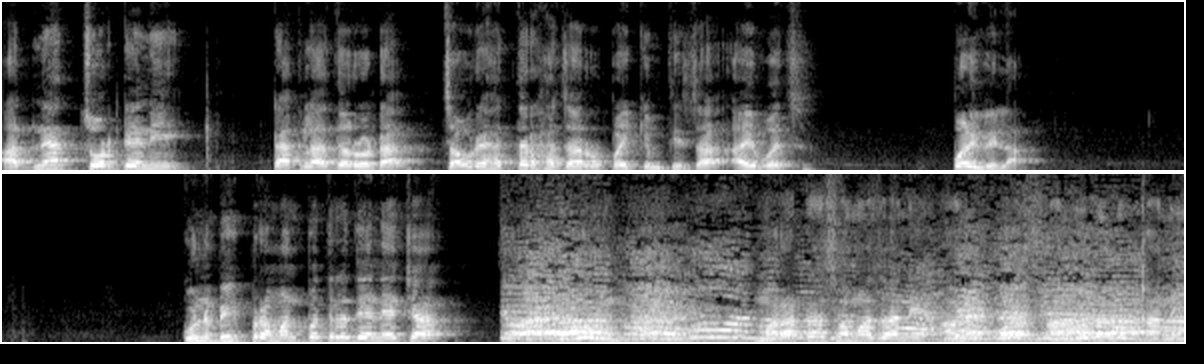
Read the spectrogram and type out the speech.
अज्ञात चोरट्यांनी टाकला दरोडा चौऱ्याहत्तर हजार रुपये किमतीचा ऐवज पळविला. कुणबी प्रमाणपत्र देण्याच्या वरून मराठा समाजाने आंदोलकांनी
